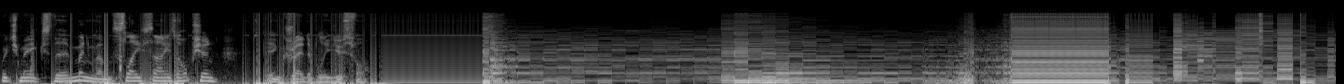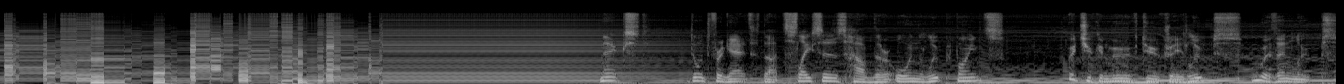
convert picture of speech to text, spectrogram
which makes the minimum slice size option incredibly useful. Next, don't forget that slices have their own loop points, which you can move to create loops within loops.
